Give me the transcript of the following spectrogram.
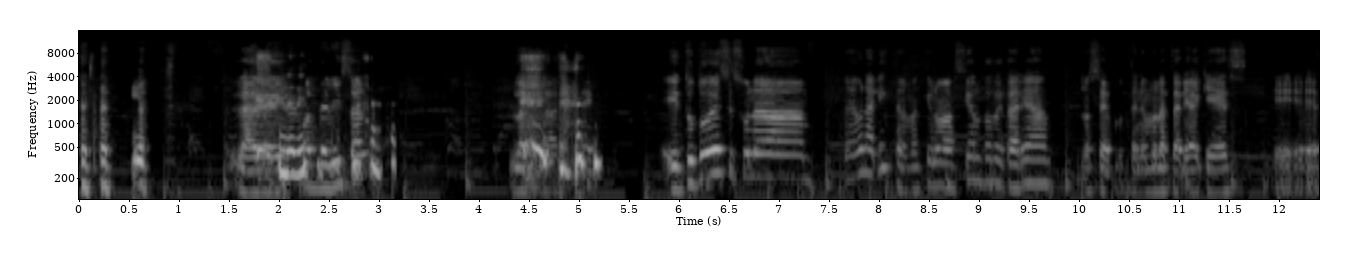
la de, No de visual. La, la- y tú tú es una es una lista nomás que uno va haciendo de tareas, no sé, pues tenemos una tarea que es eh,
